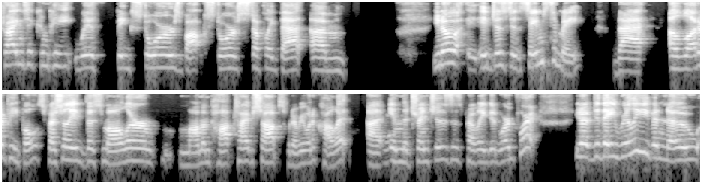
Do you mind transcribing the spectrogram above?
trying to compete with big stores box stores stuff like that um you know it, it just it seems to me that a lot of people especially the smaller mom and pop type shops whatever you want to call it uh, in the trenches is probably a good word for it. You know do they really even know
